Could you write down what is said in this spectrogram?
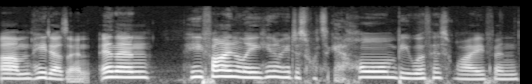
Um, he doesn't. And then he finally, you know, he just wants to get home, be with his wife, and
